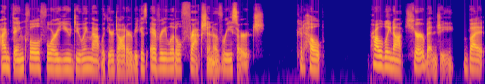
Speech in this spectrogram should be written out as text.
I'm thankful for you doing that with your daughter because every little fraction of research could help probably not cure Benji, but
